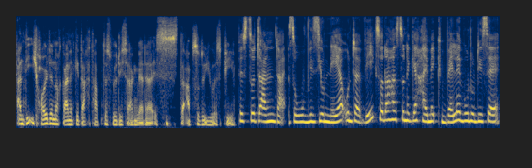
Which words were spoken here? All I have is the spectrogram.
an die ich heute noch gar nicht gedacht habe. Das würde ich sagen, wäre der ist der absolute USP. Bist du dann da so visionär unterwegs oder hast du eine geheime Quelle, wo du diese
